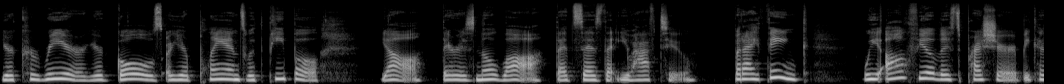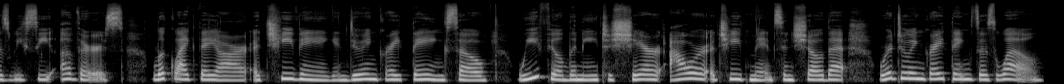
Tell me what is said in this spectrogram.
your career, your goals, or your plans with people, y'all, there is no law that says that you have to. But I think we all feel this pressure because we see others look like they are achieving and doing great things. So we feel the need to share our achievements and show that we're doing great things as well.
